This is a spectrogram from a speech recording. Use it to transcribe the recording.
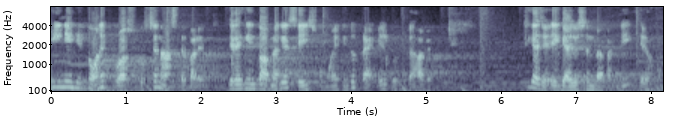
এই নিয়ে কিন্তু অনেক ক্রস কোশ্চেন আসতে পারে, যেটা কিন্তু আপনাকে সেই সময়ে কিন্তু প্র্যাকটিস করতে হবে। ঠিক আছে, এই গ্র্যাজুয়েশন ব্যাপারটি এরকম।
